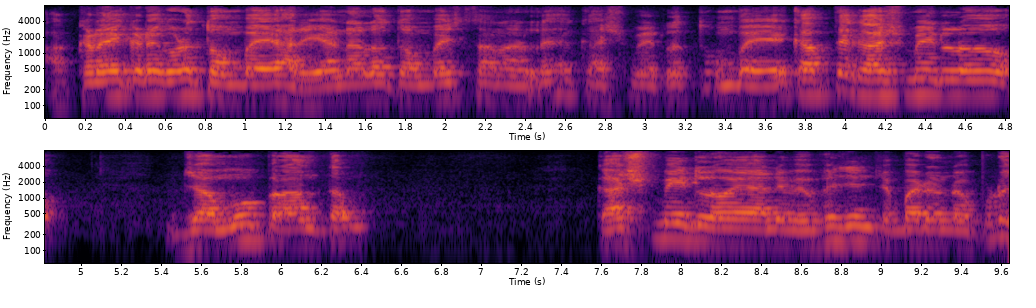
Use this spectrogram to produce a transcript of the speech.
అక్కడ ఇక్కడ కూడా తొంభై హర్యానాలో తొంభై స్థానాలే కాశ్మీర్లో తొంభై. కాకపోతే కాశ్మీర్లో జమ్మూ ప్రాంతం కాశ్మీర్లో అని విభజించబడి ఉన్నప్పుడు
